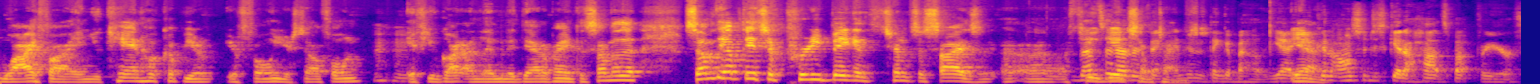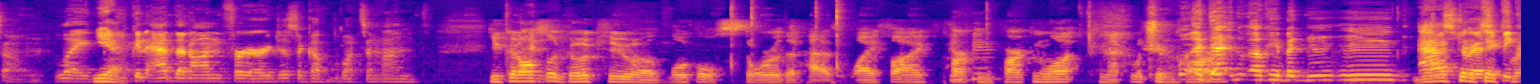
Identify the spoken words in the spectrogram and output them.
Wi-Fi, and you can hook up your your phone, your cell phone, Mhm. if you've got unlimited data plan. Because some of the some of the updates are pretty big in terms of size, uh, a few That's gigs another sometimes. thing I didn't think about. Yeah, Yeah. you can also just get a hotspot for your phone. Like, Yeah. you can add that on for just a couple bucks a month. You could also go to a local store that has Wi-Fi, park in the parking lot, connect with your car. Well, that, okay, but mm, That's gonna asterisk because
